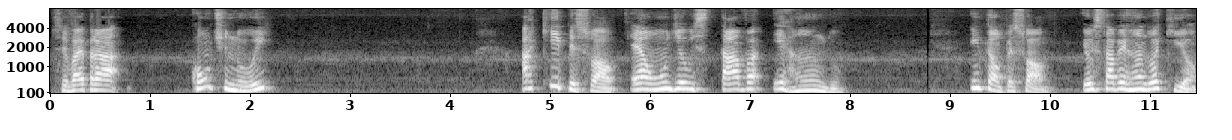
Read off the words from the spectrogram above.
você vai para continue Aqui, pessoal, é onde eu estava errando. Então, pessoal, eu estava errando aqui, ó.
